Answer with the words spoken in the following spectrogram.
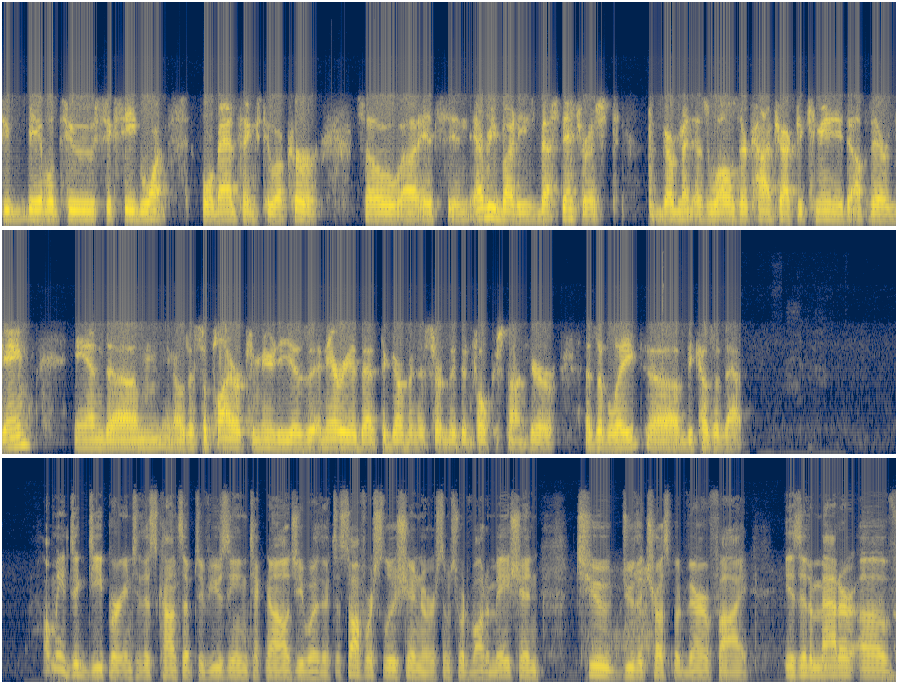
to be able to succeed once for bad things to occur. So uh, it's in everybody's best interest, government as well as their contractor community, to up their game. And um, you know, the supplier community is an area that the government has certainly been focused on here as of late uh, because of that. Help me dig deeper into this concept of using technology, whether it's a software solution or some sort of automation, to do the trust but verify. Is it a matter of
